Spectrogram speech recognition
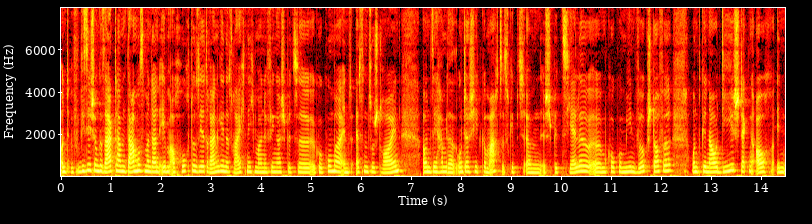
und wie Sie schon gesagt haben, da muss man dann eben auch hochdosiert rangehen. Es reicht nicht mal eine Fingerspitze Kurkuma ins Essen zu streuen. Und Sie haben da Unterschied gemacht. Es gibt ähm, spezielle ähm, Kurkumin-Wirkstoffe und genau die stecken auch in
